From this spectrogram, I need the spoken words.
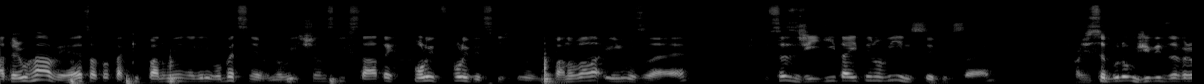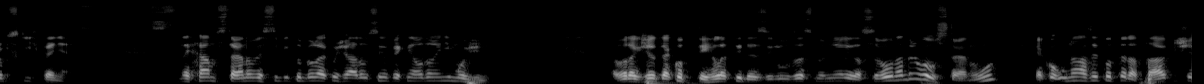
a druhá věc, a to taky panuje někdy obecně v nových členských státech v politických kruzích, panovala iluze, že se zřídí tady ty nové instituce a že se budou živit z evropských peněz. Nechám stranou, jestli by to bylo jako žádoucí, pěkně, ale to není možný. No, takže jako tyhle ty deziluze jsme měli za sebou. Na druhou stranu, jako u nás je to teda tak, že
